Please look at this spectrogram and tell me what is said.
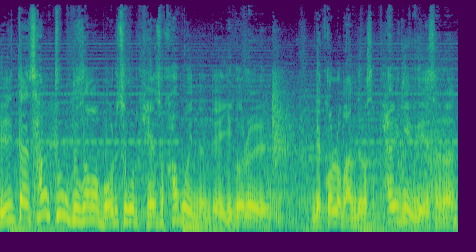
일단 상품 구성은 머릿속으로 계속 하고 있는데 이거를 내 걸로 만들어서 팔기 위해서는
